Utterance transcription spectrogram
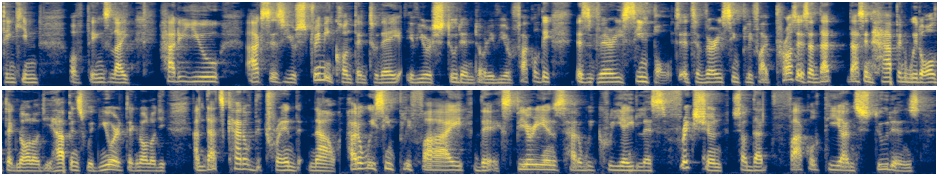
thinking of things like how do you access your streaming content today if you're a student or if you're faculty? It's very simple. It's a very simplified process and that doesn't happen with all technology. It happens with newer technology and that's kind of the trend now. How do we simplify the experience? How do we create less friction so that faculty and students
